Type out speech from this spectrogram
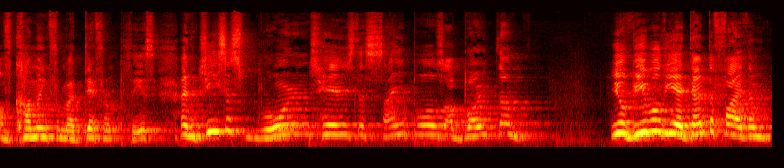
of coming from a different place. And Jesus warns his disciples about them. You'll be able to identify them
